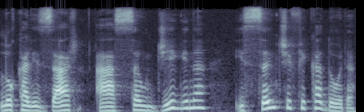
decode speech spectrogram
localizar a ação digna e santificadora.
